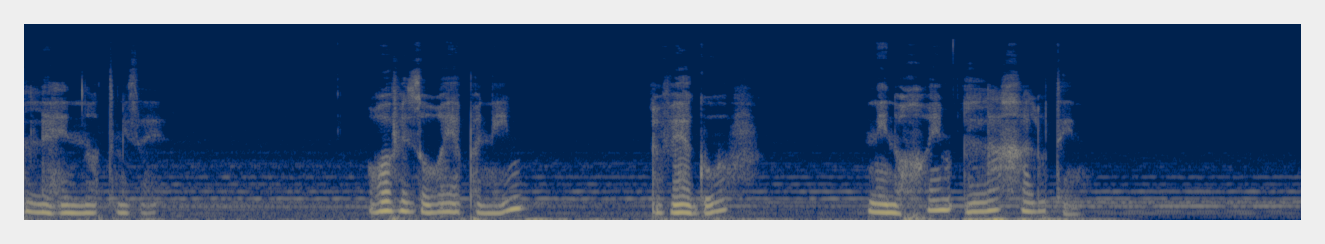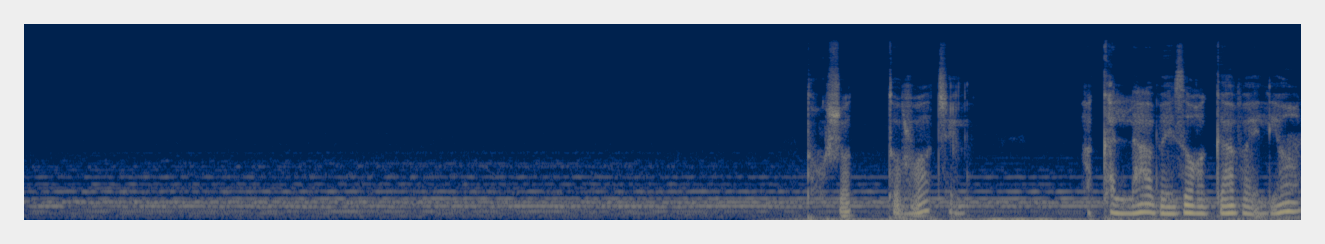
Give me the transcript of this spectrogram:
ליהנות מזה. רוב אזורי הפנים והגוף נינוחים לחלוטין. תחושות טובות של הקלה באזור הגב העליון,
